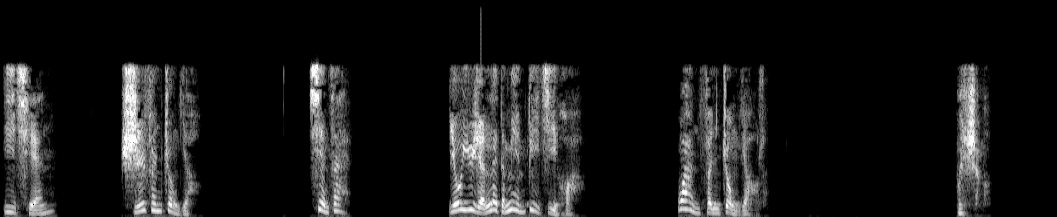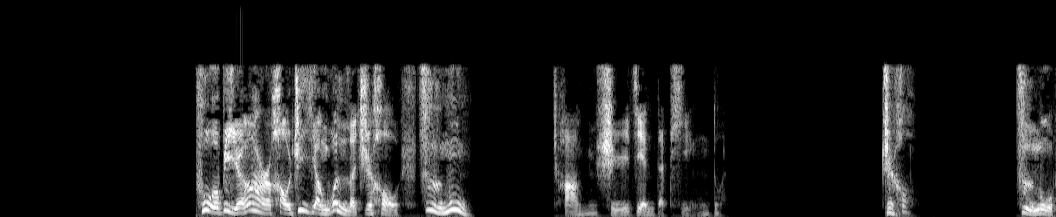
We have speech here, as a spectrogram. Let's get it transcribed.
以前十分重要，现在由于人类的面壁计划，万分重要了。为什么？破壁人二号这样问了之后，字幕长时间的停顿，之后字幕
